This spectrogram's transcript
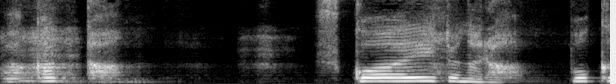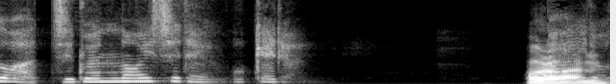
わかった。スコア8なら僕は自分の意志で動ける。Hold on.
